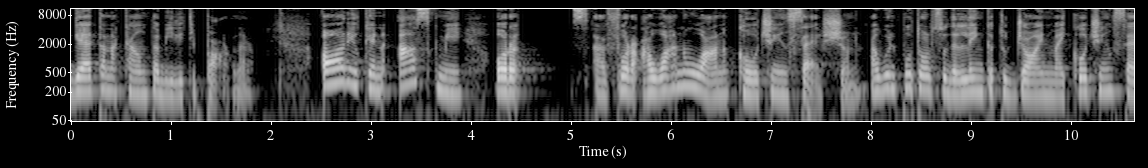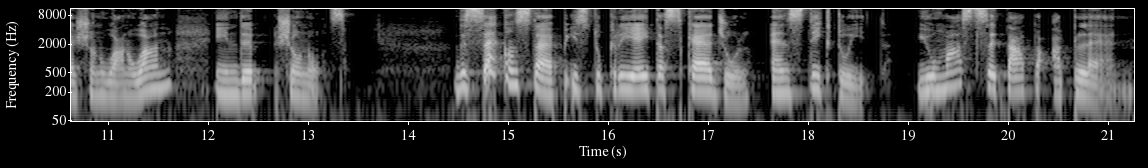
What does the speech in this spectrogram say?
get an accountability partner or you can ask me or uh, for a one-on-one coaching session. I will put also the link to join my coaching session one-on-one in the show notes. The second step is to create a schedule and stick to it. You must set up a plan.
